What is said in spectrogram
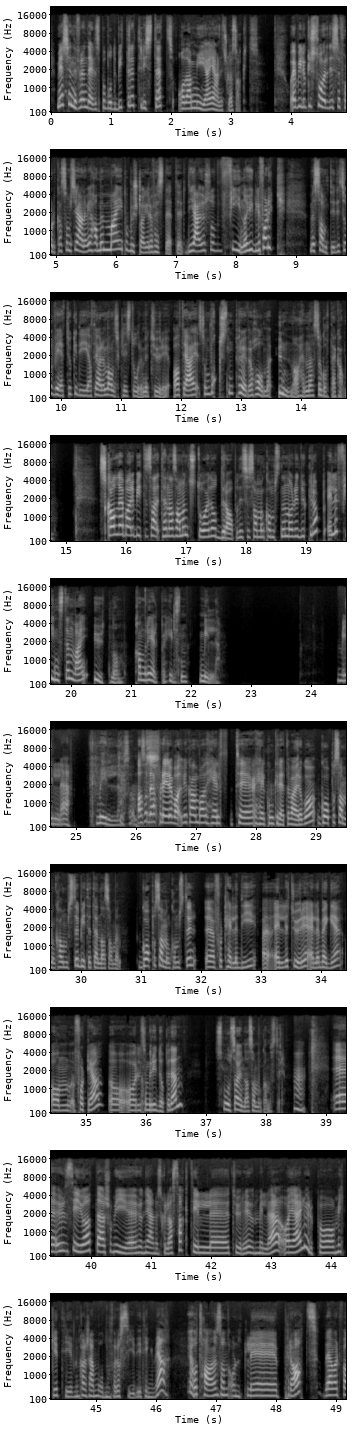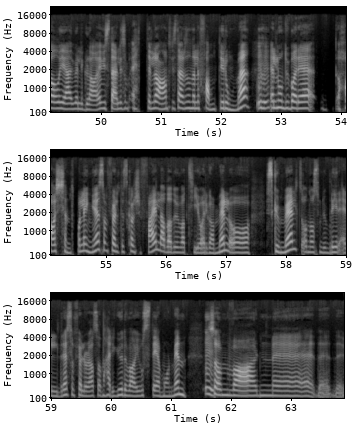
men jeg kjenner fremdeles på både bitterhet, tristhet, og det er mye jeg gjerne skulle ha sagt. Og jeg vil jo ikke såre disse folka som så gjerne vil ha med meg på bursdager og festligheter. De er jo så fine og hyggelige folk. Men samtidig så vet jo ikke de at jeg har en vanskelig historie med Turi, og at jeg som voksen prøver å holde meg unna henne så godt jeg kan. Skal jeg bare bite tenna sammen, stå i det og dra på disse sammenkomstene når de dukker opp, eller fins det en vei utenom? Kan dere hjelpe? Hilsen Mille. Mille. Mille. Sant. Altså, det er flere valg. Vi kan bare helt, til helt konkrete veier å gå. Gå på sammenkomster, bite tenna sammen. Gå på sammenkomster, eh, fortelle de, eh, eller Turi, eller begge, om fortida, og, og liksom rydde opp i den. Sno seg unna sammenkomster. Eh, hun sier jo at det er så mye hun gjerne skulle ha sagt til eh, Turi, hun Mille, og jeg lurer på om ikke tiden kanskje er moden for å si de tingene, ja. Ja. Og ta en sånn ordentlig prat. Det er i hvert fall jeg veldig glad i. Hvis det er liksom et eller annet, hvis det er en sånn elefant i rommet, Mhm. eller noe du bare har kjent på lenge, som føltes kanskje feil da, du var ti år gammel og skummelt, og nå som du blir eldre, så føler du at sånn herregud, det var jo stemoren min Mm. som var den eh,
